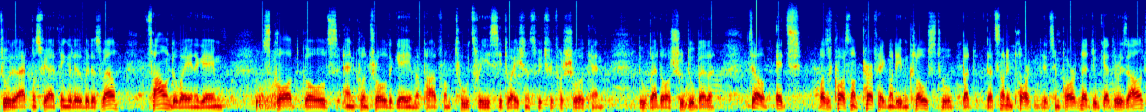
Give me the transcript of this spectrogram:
to the atmosphere, I think a little bit as well. Found a way in the game, scored goals and controlled the game. Apart from two, three situations which we for sure can do better or should do better. So it's was of course not perfect, not even close to, but that's not important. It's important that you get the result,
